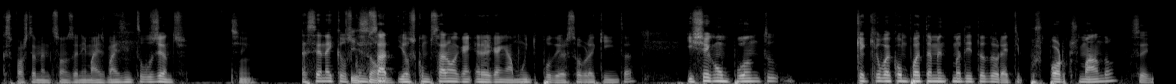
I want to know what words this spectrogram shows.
que supostamente são os animais mais inteligentes. Sim. A cena é que eles, começaram, eles começaram a, gan- a ganhar muito poder sobre a quinta e chega um ponto que aquilo é completamente uma ditadura. É tipo, os porcos mandam Sim.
